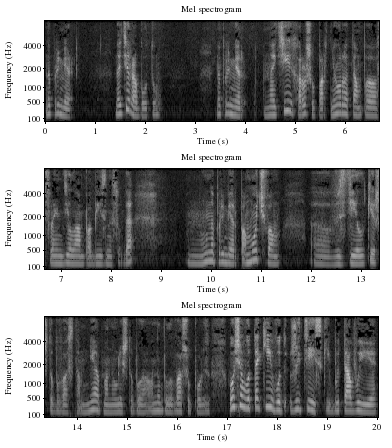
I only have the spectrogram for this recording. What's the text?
например, найти работу, например, найти хорошего партнера там по своим делам, по бизнесу, да. Ну, например, помочь вам в сделке, чтобы вас там не обманули, чтобы оно было в вашу пользу. В общем, вот такие вот житейские, бытовые,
